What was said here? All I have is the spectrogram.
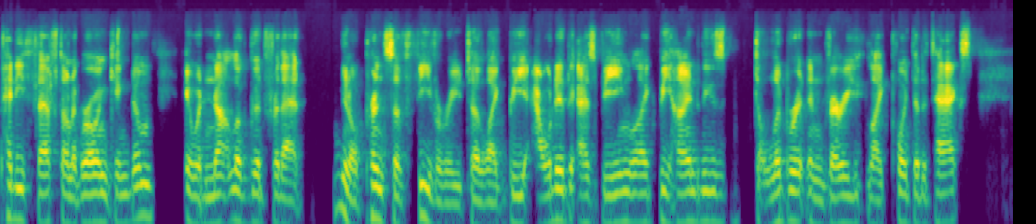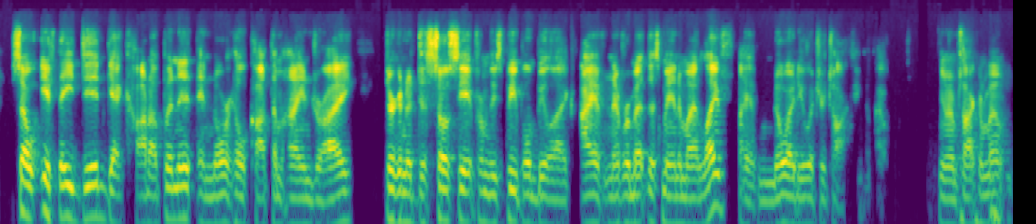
petty theft on a growing kingdom, it would not look good for that, you know, prince of thievery to like be outed as being like behind these deliberate and very like pointed attacks. So if they did get caught up in it and Norhill caught them high and dry, they're going to dissociate from these people and be like, I have never met this man in my life. I have no idea what you're talking about. You know what I'm talking about?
